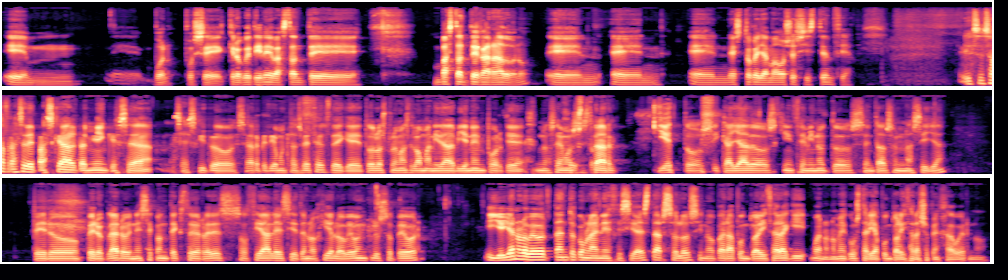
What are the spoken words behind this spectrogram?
em, bueno, pues creo que tiene bastante, bastante ganado, ¿no? en esto que llamamos existencia. Es esa frase de Pascal también que se ha, escrito, se ha repetido muchas veces, de que todos los problemas de la humanidad vienen porque no sabemos estar quietos y callados 15 minutos sentados en una silla. Pero, pero claro, en ese contexto de redes sociales y de tecnología lo veo incluso peor. Y yo ya no lo veo tanto como la necesidad de estar solo, sino para puntualizar aquí. Bueno, no me gustaría puntualizar a Schopenhauer, no.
